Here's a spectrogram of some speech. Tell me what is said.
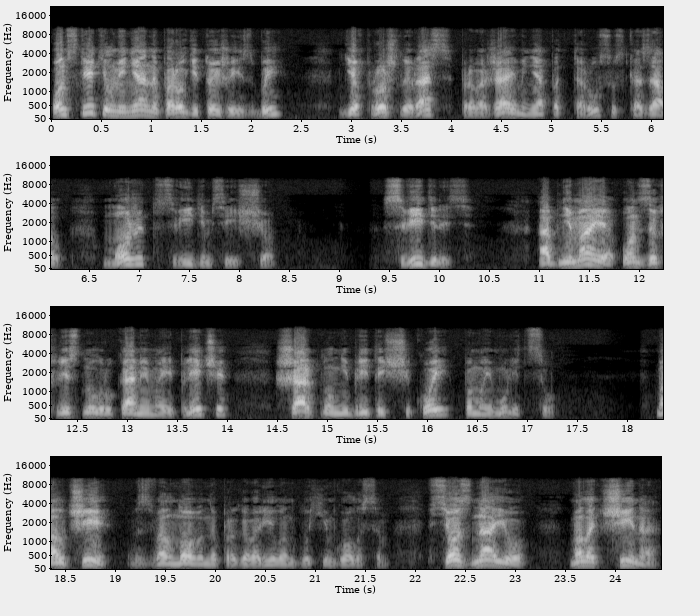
Он встретил меня на пороге той же избы, где в прошлый раз, провожая меня под Тарусу, сказал, «Может, свидимся еще». Свиделись. Обнимая, он захлестнул руками мои плечи, шаркнул небритой щекой по моему лицу. «Молчи!» — взволнованно проговорил он глухим голосом. «Все знаю, молодчина!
